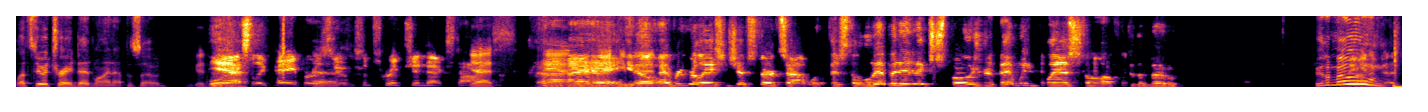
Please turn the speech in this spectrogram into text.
Let's do a trade deadline episode. Good. We'll Yes. actually pay for a Zoom subscription next time. Yes. Uh, hey, you, you, know, every relationship starts out with just a limited exposure. Then we blast off to the moon. To the moon. it's-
